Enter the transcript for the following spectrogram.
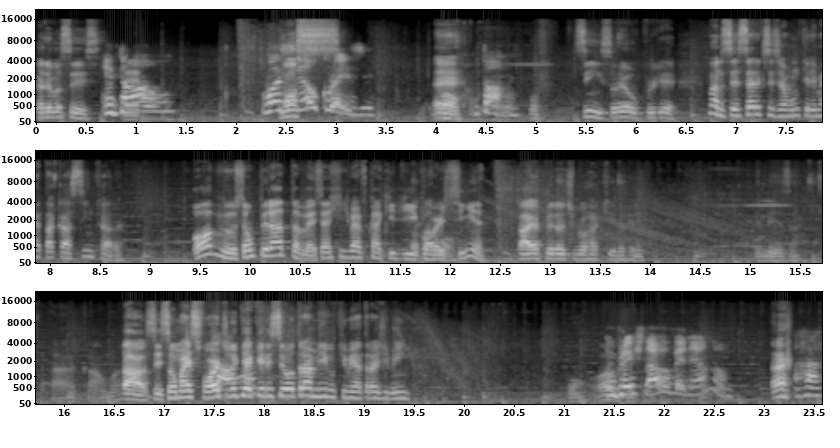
Cadê vocês? Então, você Nossa. é o Crazy. É, Tome. sim, sou eu. Por quê? Mano, você é sério que vocês já vão querer me atacar assim, cara? Óbvio, você é um pirata, velho. Você acha que a gente vai ficar aqui de Então tá conversinha? Caia perante meu haki do rei. Beleza. Tá, calma. Tá, vocês são mais fortes do Calma. que aquele seu outro amigo que vem atrás de mim. Bom. Óbvio. Emprestar o veneno? É. Ah,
